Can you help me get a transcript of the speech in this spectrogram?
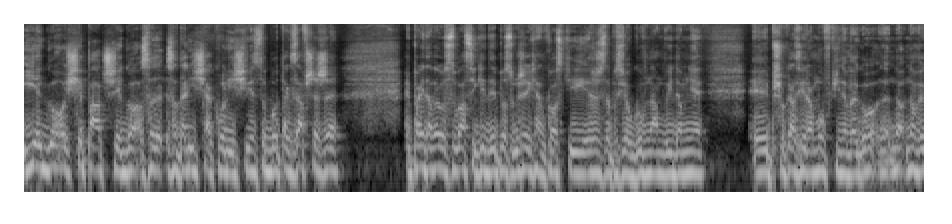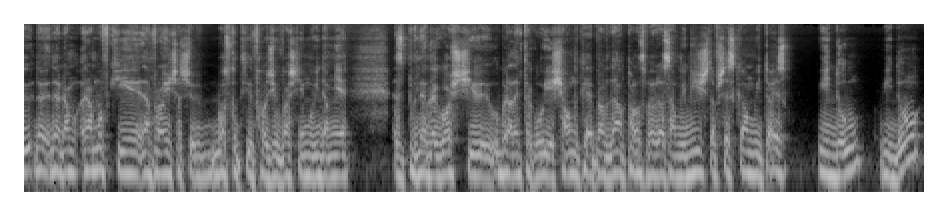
i jego się patrzy, jego sa- satelici, akulisi, więc to było tak zawsze, że y, pamiętam taką sytuację, kiedy po prostu Grzegorz Jankowski, reżyser Polskiego Gówna, mówi do mnie y, przy okazji ramówki nowego, no, nowy, no, ram, ramówki na Woronicza, czy Łoskot, kiedy wchodził właśnie, mówi do mnie z pewnej odległości, ubrany w taką jesionkę, prawda, paląc papierosa, mówi, widzisz to wszystko, mówi, to jest widu, widu.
